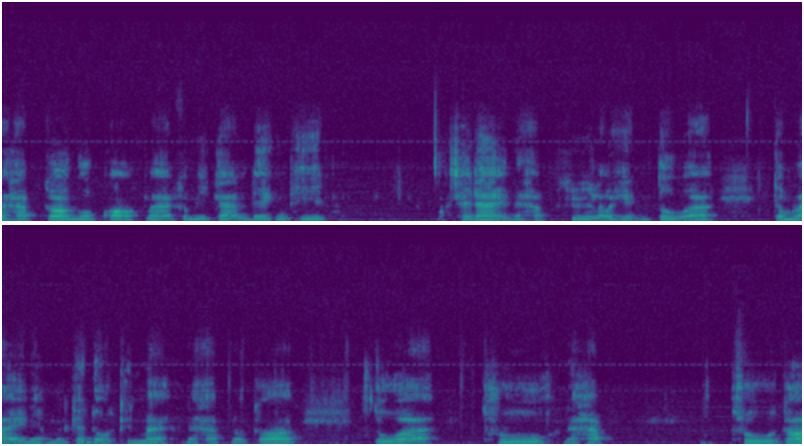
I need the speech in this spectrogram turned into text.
นะครับ ก็งบออกมาก็มีการเด้งที่ใช้ได้นะครับ คือเราเห็นตัวกำไรเนี่ยมันกระโดดขึ้นมานะครับ แล้วก็ตัว True นะครับ True ก็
